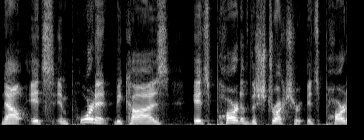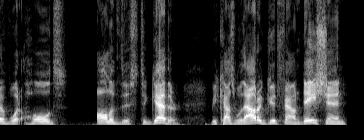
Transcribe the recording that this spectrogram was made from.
Now it's important because it's part of the structure. It's part of what holds all of this together. Because without a good foundation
